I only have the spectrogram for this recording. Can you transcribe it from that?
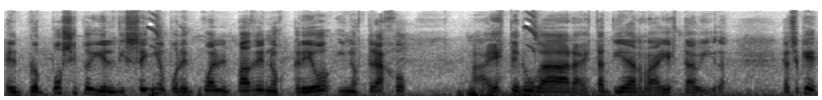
el propósito y el diseño por el cual el Padre nos creó y nos trajo a este lugar, a esta tierra, a esta vida. Así que,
